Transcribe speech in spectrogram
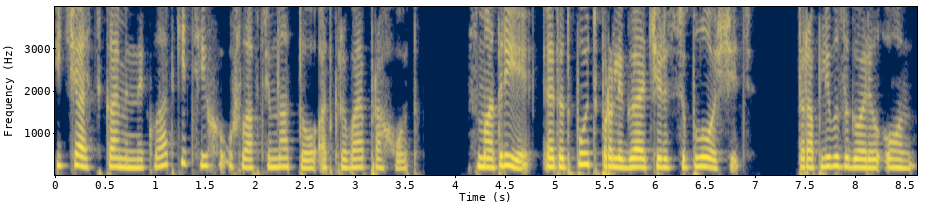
И часть каменной кладки тихо ушла в темноту, открывая проход. «Смотри, этот путь пролегает через всю площадь», – торопливо заговорил он.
